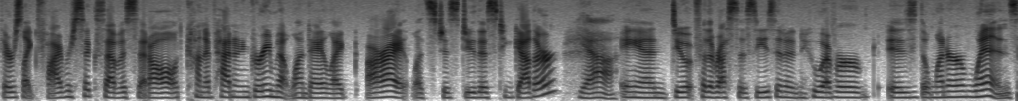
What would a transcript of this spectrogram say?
there's like five or six of us that all kind of had an agreement one day like, all right, let's just do this together Yeah. and do it for the rest of the season. And whoever is the winner wins.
